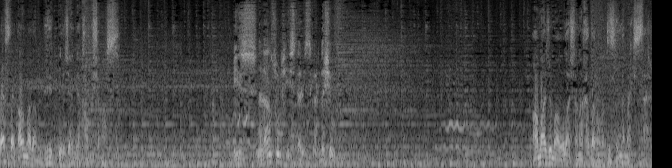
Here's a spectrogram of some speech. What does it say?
destek almadan büyük bir cenge kalkışamaz. Biz neden sulh isteriz kardeşim? Amacıma ulaşana kadar onu dizginlemek isterim.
